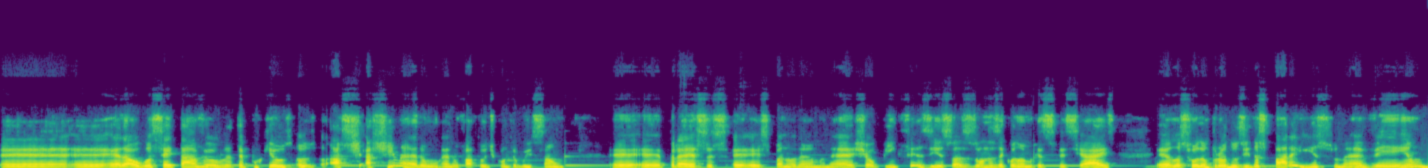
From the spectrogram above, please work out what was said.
é, é, era algo aceitável, até porque os, a, China era um, era um fator de contribuição é, é para é, esse panorama, né? Xiaoping fez isso, as zonas econômicas especiais elas foram produzidas para isso, né? Venham,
